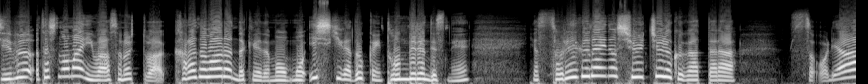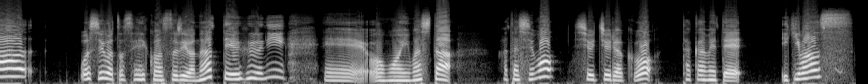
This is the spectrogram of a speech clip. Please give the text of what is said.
自分、私の前にはその人は体はあるんだけれども、もう意識がどっかに飛んでるんですね。いや、それぐらいの集中力があったら、そりゃあ、お仕事成功するよなっていうふうに、えー、思いました。私も集中力を高めていきます。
